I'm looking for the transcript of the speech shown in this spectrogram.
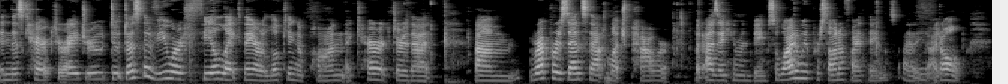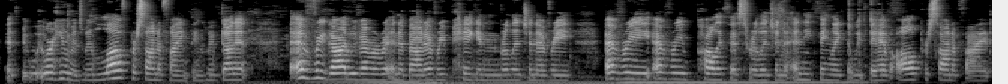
in this character I drew? Do, does the viewer feel like they are looking upon a character that um, represents that much power, but as a human being? So why do we personify things uh, at all? It, we're humans. We love personifying things. We've done it. Every god we've ever written about, every pagan religion, every every every polytheist religion, anything like that, we they have all personified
